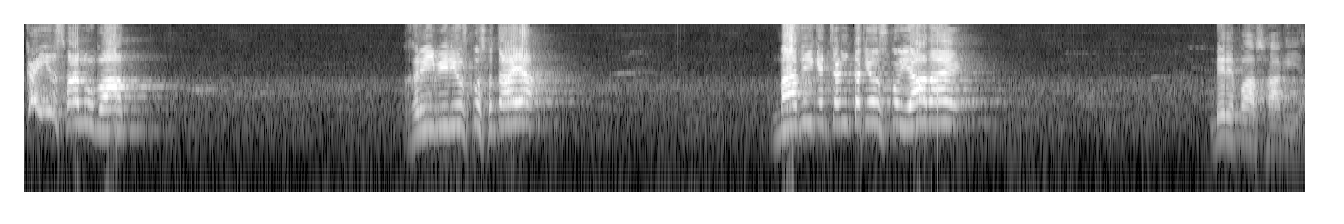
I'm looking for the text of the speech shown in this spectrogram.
کئی سالوں بعد غریبی نے اس کو ستایا۔ ماضی کے چند ٹکے اس کو یاد آئے۔ میرے پاس آ گیا۔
